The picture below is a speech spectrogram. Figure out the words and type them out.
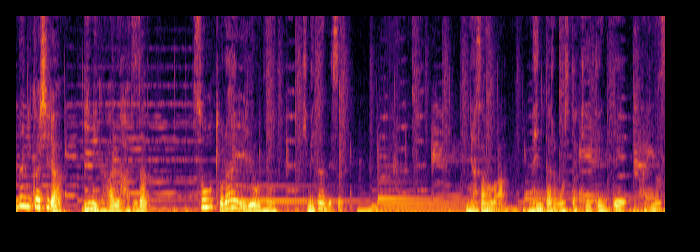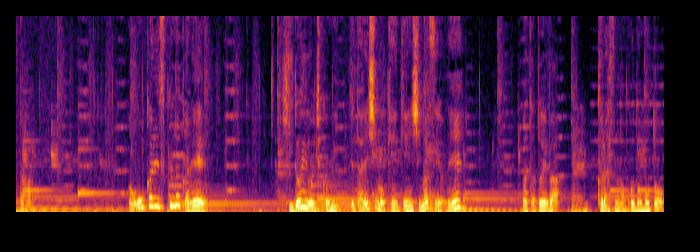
何かしら意味があるはずだ。そう捉えるように決めたんです。皆さんはメンタル落ちた経験ってありますか？多かれ少なかれひどい落ち込みって誰しも経験しますよね。まあ、例えばクラスの子供と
